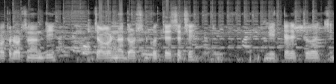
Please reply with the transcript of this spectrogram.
কত দর্শনার্থী। জগন্নাথ দর্শন করতে এসেছে। ভিড়টা দেখতে পাচ্ছেন।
